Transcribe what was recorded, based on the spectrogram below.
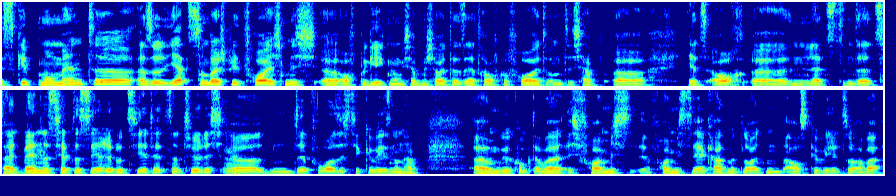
es gibt Momente, also jetzt zum Beispiel freue ich mich äh, auf Begegnungen. Ich habe mich heute sehr drauf gefreut und ich habe äh, jetzt auch äh, in der letzten Zeit, wenn es, ich habe das sehr reduziert jetzt natürlich, ja. äh, sehr vorsichtig gewesen und habe ähm, geguckt, aber ich freue mich, freue mich sehr, gerade mit Leuten ausgewählt so, aber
